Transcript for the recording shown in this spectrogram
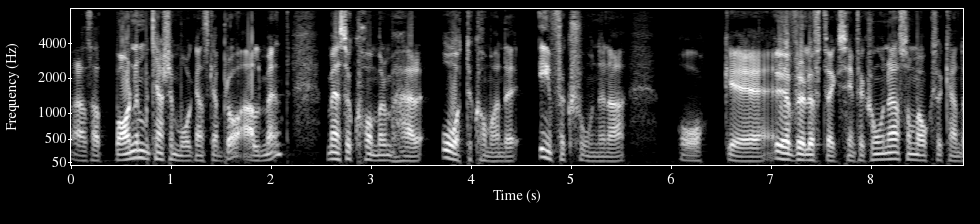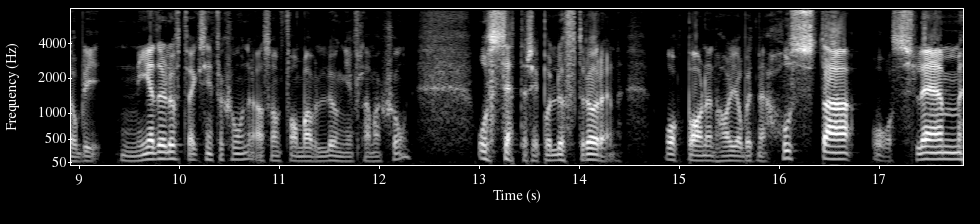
alltså att barnen kanske mår ganska bra allmänt, men så kommer de här återkommande infektionerna och eh, övre luftvägsinfektionerna som också kan då bli nedre luftvägsinfektioner, alltså en form av lunginflammation och sätter sig på luftrören. Och barnen har jobbat med hosta och slem,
